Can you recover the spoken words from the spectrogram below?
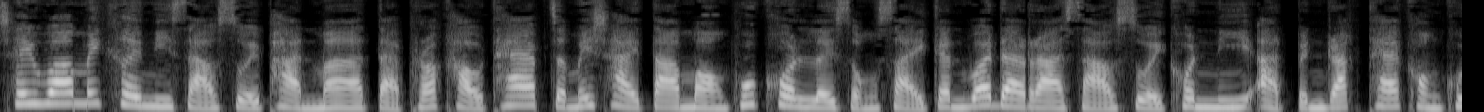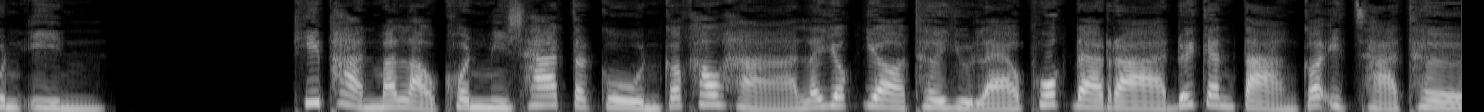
ใช่ว่าไม่เคยมีสาวสวยผ่านมา แต่เพราะเขาแทบจะไม่ชายตามองผู้คนเลยสงสัยกันว่าดาราสาวสวยคนนี้อาจเป็นรักแท้ของคุณอินที่ผ่านมาเหล่าคนมีชาติตระกูลก็เข้าหาและยกยอเธออยู่แล้วพวกดาราด้วยกันต่างก็อิจฉาเธอ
